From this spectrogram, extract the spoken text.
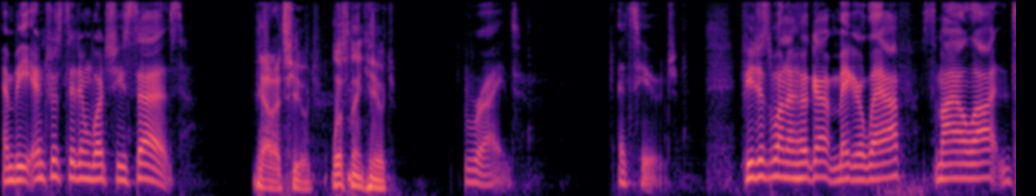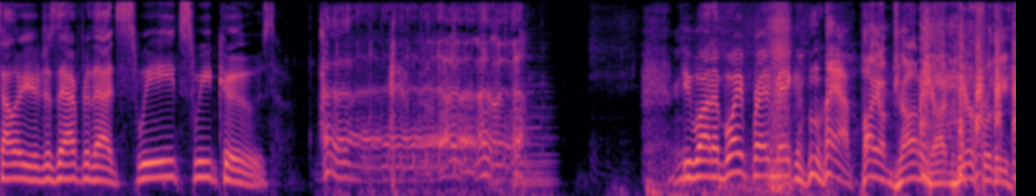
and be interested in what she says. Yeah, that's huge. Listening, huge. Right. It's huge. If you just want to hook up, make her laugh, smile a lot, and tell her you're just after that sweet, sweet coos. if you want a boyfriend, make him laugh. Hi, I'm Johnny. I'm here for the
